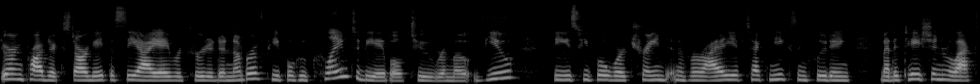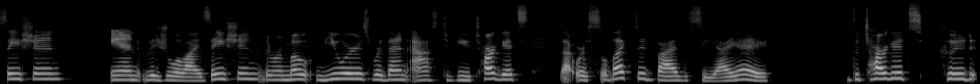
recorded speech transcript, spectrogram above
During Project Stargate, the CIA recruited a number of people who claimed to be able to remote view. These people were trained in a variety of techniques, including meditation, relaxation, and visualization. The remote viewers were then asked to view targets that were selected by the CIA. The targets could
